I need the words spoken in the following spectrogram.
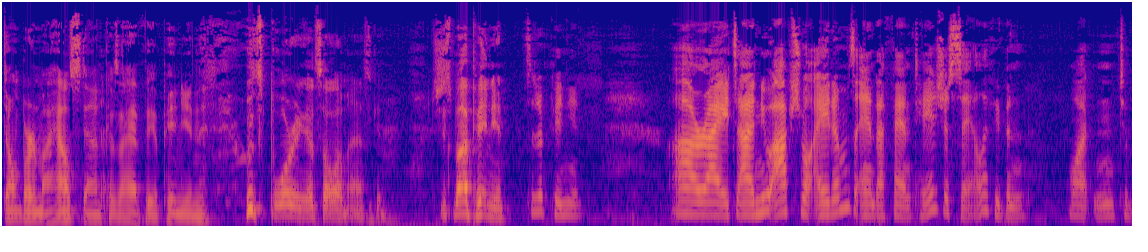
don't burn my house down because I have the opinion that it was boring. That's all I'm asking. It's just my opinion. It's an opinion. All right, uh, new optional items and a Fantasia sale. If you've been wanting to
